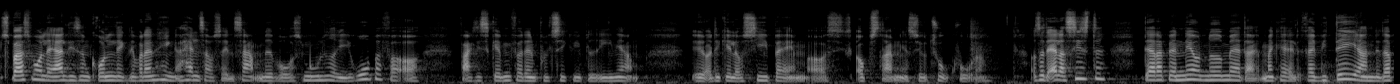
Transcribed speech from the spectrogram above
spørgsmålet er ligesom grundlæggende, hvordan hænger handelsaftalen sammen med vores muligheder i Europa for at faktisk gennemføre den politik, vi er blevet enige om. Øh, og det gælder jo CBAM og opstramning af CO2-kvoter. Og så det aller sidste, der der bliver nævnt noget med, at der, man kan revidere netop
